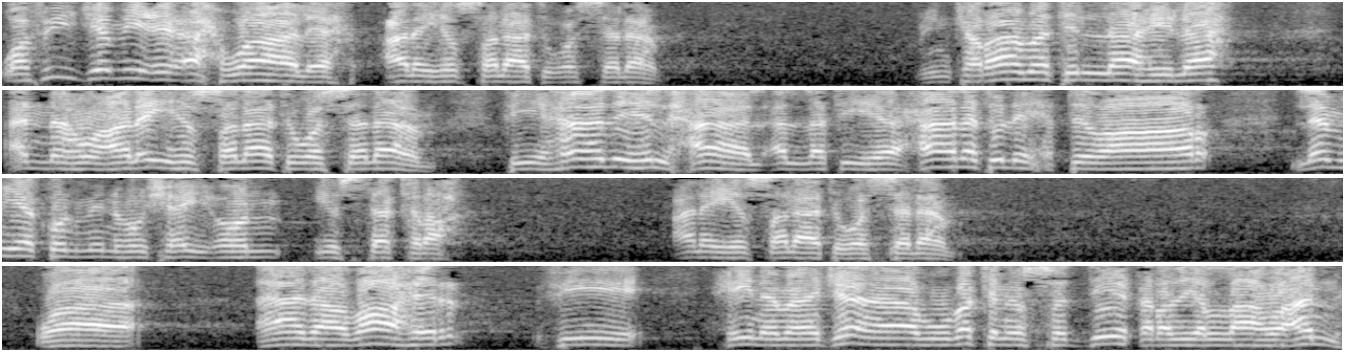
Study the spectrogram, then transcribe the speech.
وفي جميع أحواله عليه الصلاة والسلام. من كرامة الله له أنه عليه الصلاة والسلام في هذه الحال التي هي حالة الاحتضار لم يكن منه شيء يستكره عليه الصلاة والسلام. وهذا ظاهر في حينما جاء أبو بكر الصديق رضي الله عنه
